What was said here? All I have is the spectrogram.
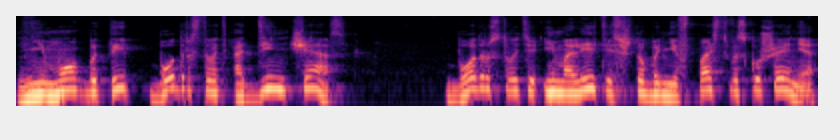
Не мог бы ты бодрствовать один час? Бодрствуйте и молитесь, чтобы не впасть в искушение.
